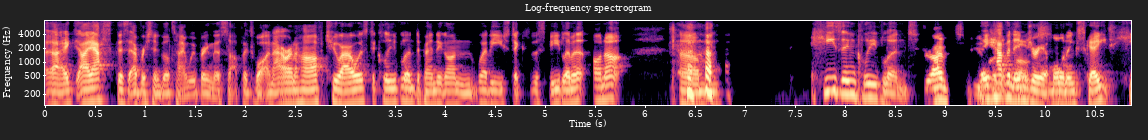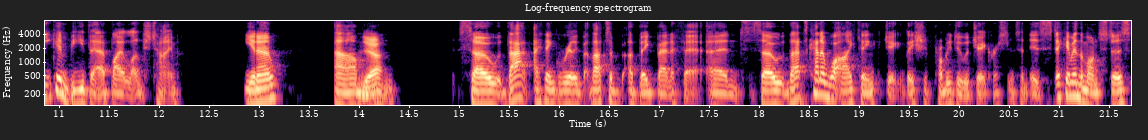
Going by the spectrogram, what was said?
I, I ask this every single time we bring this up. It's what an hour and a half, two hours to Cleveland, depending on whether you stick to the speed limit or not. Um, he's in Cleveland. They have an folks. injury at morning skate. He can be there by lunchtime. You know, um, yeah. So that I think really that's a, a, big benefit, and so that's kind of what I think Jake, they should probably do with Jake Christiansen is stick him in the monsters.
